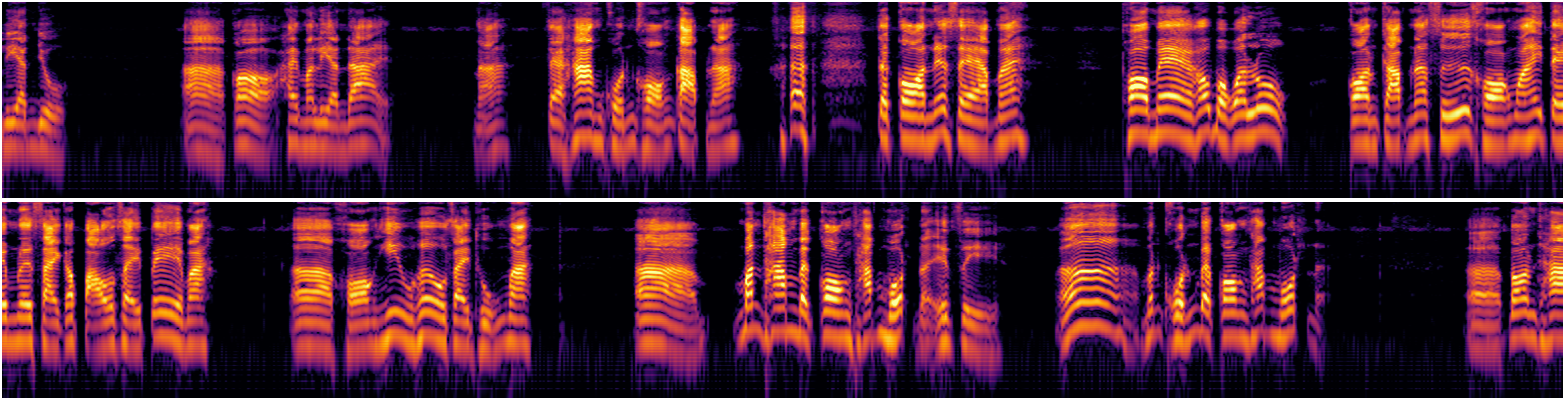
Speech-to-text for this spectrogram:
เรียนอยู่ อ่า ก็ให้มาเรียนได้ นะ แต่ห้ามขนของกลับนะ แต่ก่อนเนี่ยแสบไหมพ่อแม่เขาบอกว่าลูกก่อนกลับนะซื้อของมาให้เต็มเลยใส่กระเป๋าใส่เป้มาเอ่อของหิ้วเหิ้วใส่ถุงมา อ่า มันทำแบบกองทัพมดอะเอฟซีเออ มันขนแบบกองทัพมดอะ เอ่อตอนเช้า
